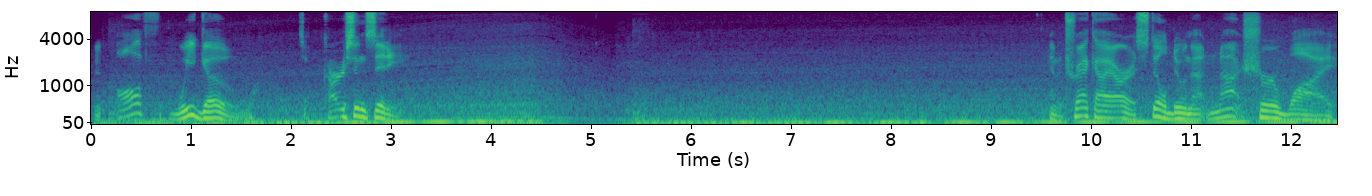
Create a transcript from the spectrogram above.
And off we go to Carson City. And the Track IR is still doing that. Not sure why.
